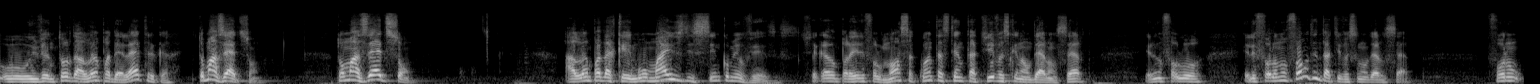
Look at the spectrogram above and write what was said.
o inventor da lâmpada elétrica? Thomas Edison. Thomas Edison, a lâmpada queimou mais de 5 mil vezes. Chegaram para ele e falaram, nossa, quantas tentativas que não deram certo. Ele não falou, ele falou, não foram tentativas que não deram certo. Foram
